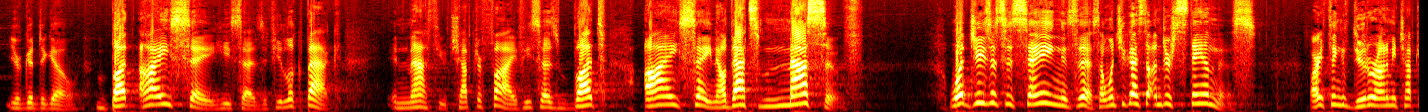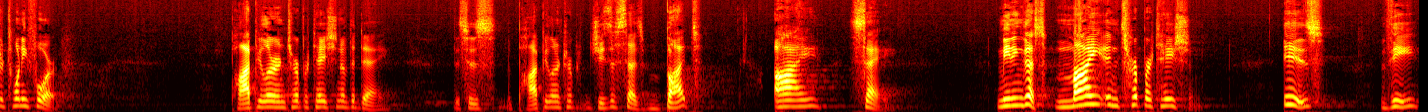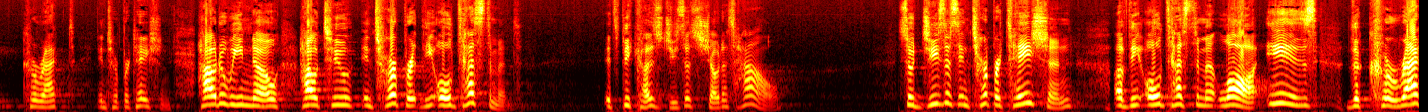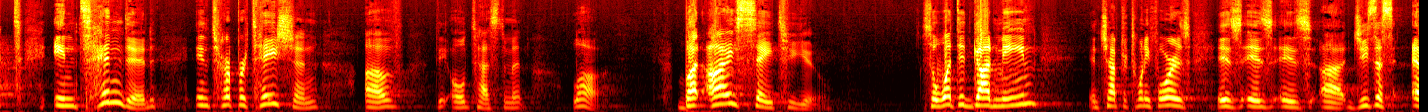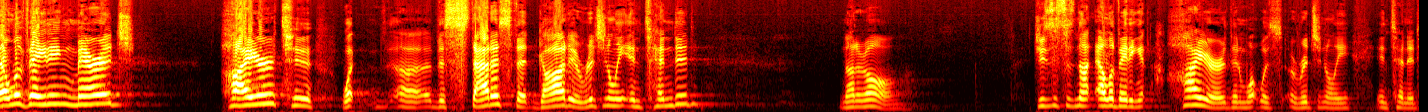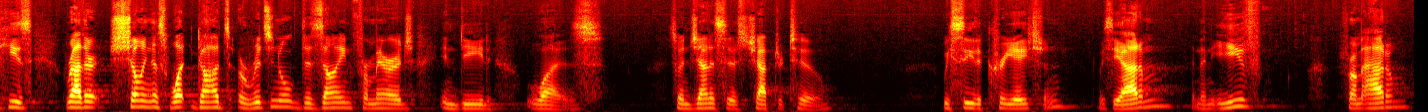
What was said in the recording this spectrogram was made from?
you're good to go. But I say, he says, if you look back in Matthew chapter 5, he says, But I say. Now that's massive. What Jesus is saying is this. I want you guys to understand this. All right, think of Deuteronomy chapter 24. Popular interpretation of the day. This is the popular interpretation. Jesus says, But I say. Meaning this, my interpretation is the correct interpretation. How do we know how to interpret the Old Testament? It's because Jesus showed us how. So, Jesus' interpretation of the Old Testament law is the correct, intended interpretation of the Old Testament law. But I say to you, so what did God mean in chapter 24? Is, is, is, is uh, Jesus elevating marriage higher to what uh, the status that God originally intended? Not at all. Jesus is not elevating it higher than what was originally intended. He's rather showing us what God's original design for marriage indeed was. So in Genesis chapter 2, we see the creation. We see Adam and then Eve from Adam.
